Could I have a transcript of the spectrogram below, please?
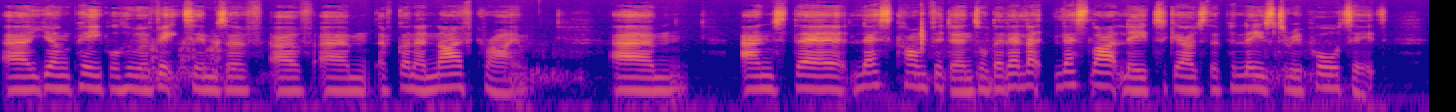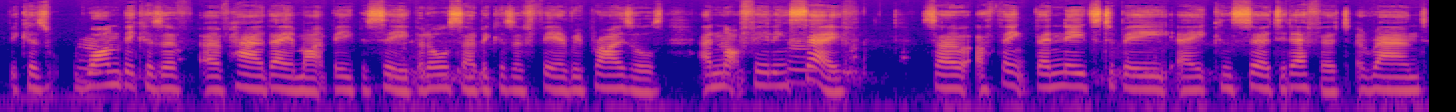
uh, young people who are victims of of um, of gun and knife crime. Um, and they're less confident or they're le- less likely to go to the police to report it because one because of, of how they might be perceived but also because of fear of reprisals and not feeling safe. So i think there needs to be a concerted effort around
